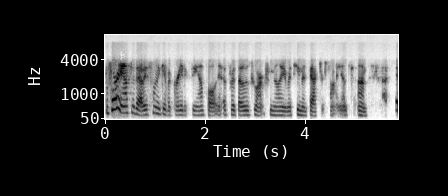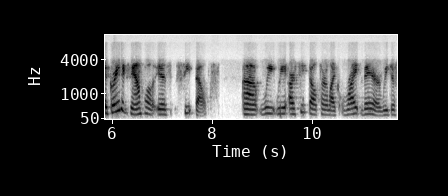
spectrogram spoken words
Before I answer that, I just want to give a great example uh, for those who aren't familiar with human factor science. Um, a great example is seat belts. Uh, we, we, our seat belts are like right there. We just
